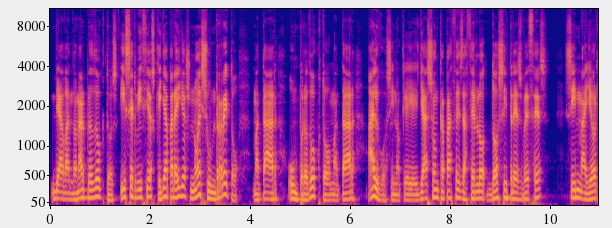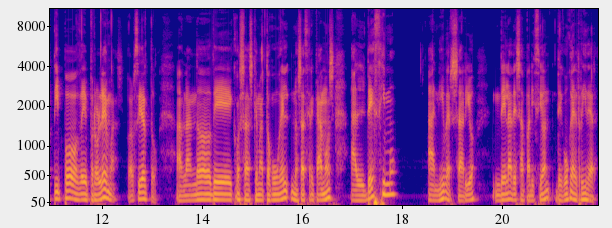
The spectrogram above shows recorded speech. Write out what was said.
de abandonar productos y servicios que ya para ellos no es un reto matar un producto matar algo, sino que ya son capaces de hacerlo dos y tres veces sin mayor tipo de problemas. Por cierto, hablando de cosas que mató Google, nos acercamos al décimo aniversario de la desaparición de Google Reader.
